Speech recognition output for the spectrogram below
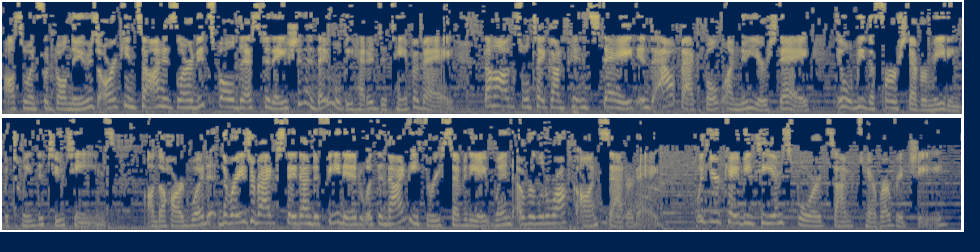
Also in football news, Arkansas has learned its bowl destination and they will be headed to Tampa Bay. The Hogs will take on Penn State in the Outback Bowl on New Year's Day. It will be the first ever meeting between the two teams. On the hardwood, the Razorbacks stayed undefeated with a 93-78 win over Little Rock on Saturday. With your KBTM Sports, I'm Kara Ritchie.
